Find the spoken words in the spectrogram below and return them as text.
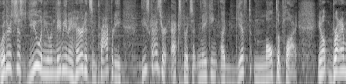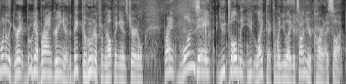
whether it's just you and you maybe inherited some property. These guys are experts at making a gift multiply. You know, Brian, one of the great, we got Brian Green here, the big kahuna from Helping Hands Charitable. Brian, one day you told me you like that. Come on, you like it's on your card. I saw it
